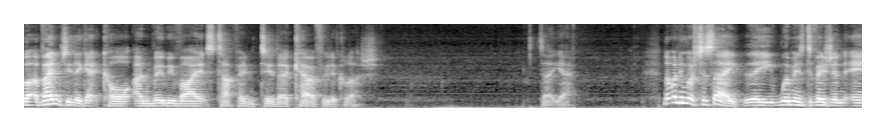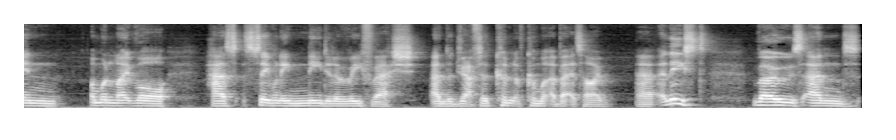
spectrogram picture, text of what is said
but eventually they get caught and Ruby Riots tap into the Kirifuda Clutch. So yeah, not really much to say. The women's division in on Monday Night Raw has seemingly needed a refresh, and the draft couldn't have come at a better time. Uh, at least Rose and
